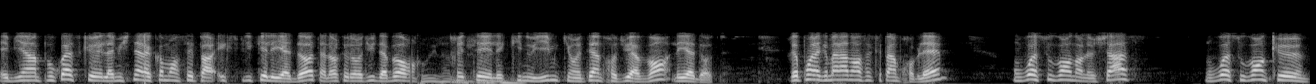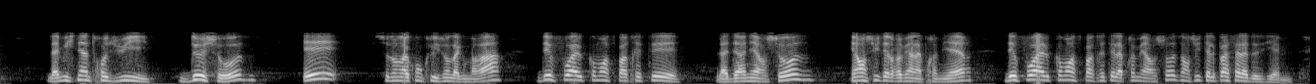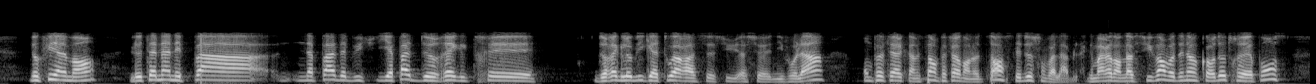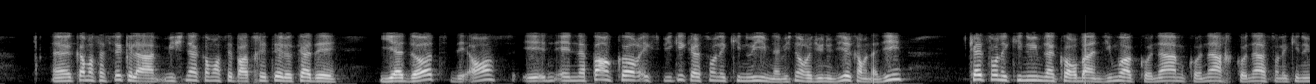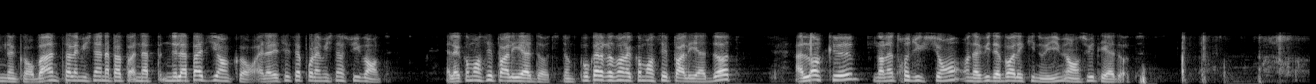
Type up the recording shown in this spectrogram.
eh bien, pourquoi est-ce que la Mishnah a commencé par expliquer les Yadot alors qu'elle aurait dû d'abord traiter les Kinouim qui ont été introduits avant les Yadot? Répond la Gemara, non, ça c'est pas un problème. On voit souvent dans le chasse, on voit souvent que la Mishnah introduit deux choses et, selon la conclusion de la Gemara, des fois elle commence par traiter la dernière chose et ensuite elle revient à la première. Des fois elle commence par traiter la première chose et ensuite elle passe à la deuxième. Donc finalement, le Tana n'est pas, n'a pas d'habitude, il n'y a pas de règle très, de règle obligatoire à ce, à ce niveau-là. On peut faire comme ça, on peut faire dans l'autre sens, les deux sont valables. La Gemara dans le suivant va donner encore d'autres réponses. Euh, comment ça se fait que la Mishnah a commencé par traiter le cas des Yadot, des Hans, et, elle n'a pas encore expliqué quels sont les Kinouim. La Mishnah aurait dû nous dire, comme on a dit, quels sont les Kinouim d'un Korban? Dis-moi, Konam, Konar, Kona sont les Kinouim d'un Korban? Ça, la Mishnah pas, ne l'a pas dit encore. Elle a laissé ça pour la Mishnah suivante. Elle a commencé par les Yadot. Donc pour quelle raison elle a commencé par les Yadot? Alors que dans l'introduction, on a vu d'abord les Kinouim et ensuite les Yadot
